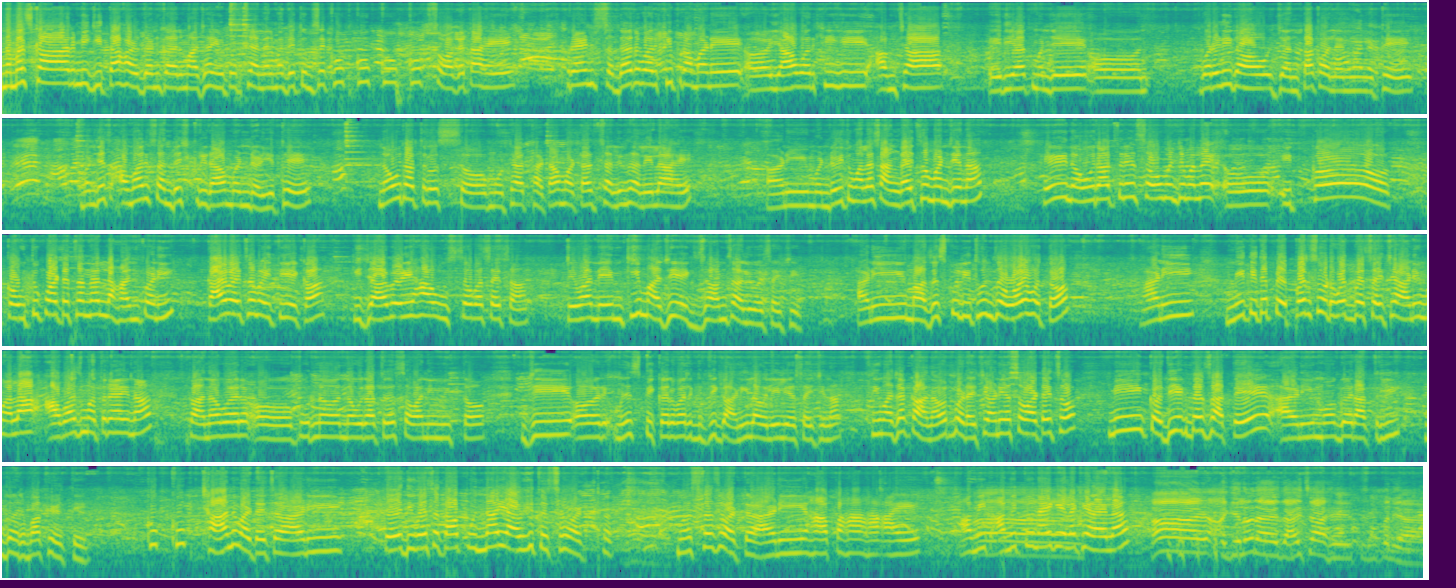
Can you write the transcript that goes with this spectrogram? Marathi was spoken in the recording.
नमस्कार मी गीता हळदणकर. माझ्या यूट्यूब चॅनलमध्ये तुमचे खूप खूप खूप खूप स्वागत आहे. फ्रेंड्स दरवर्षीप्रमाणे यावर्षीही आमच्या एरियात म्हणजे वरळीगाव जनता कॉलनी इथे म्हणजेच अमर संदेश क्रीडा मंडळ येथे नवरात्रोत्सव मोठ्या थाटामाटात चालू झालेला आहे. आणि मंडळी तुम्हाला सांगायचं म्हणजे ना हे नवरात्रोत्सव म्हणजे मला इतकं कौतुक वाटायचं ना लहानपणी? काय व्हायचं माहिती आहे का? की ज्यावेळी हा उत्सव असायचा तेव्हा नेमकी माझी एक्झाम चालू असायची. आणि माझं स्कूल इथून जवळ होतं. आणि मी तिथे पेपर सोडवत बसायचे आणि मला आवाज मात्र आहे ना कानावर पूर्ण पूर्ण नवरात्रोत्सवानिमित्त जी म्हणजे स्पीकरवर जी गाणी लावलेली असायची ना ती माझ्या कानावर पडायची. आणि असं वाटायचं मी कधी एकदा जाते आणि मग रात्री गरबा खेळते. खूप खूप छान वाटायचं आणि ते दिवस आता पुन्हा यावेत असं वाटतं. मस्तच वाटतं. आणि हा पहा हा आहे. अमित अमित तू नाही गेला खेळायला? हाय गेलो नाही. जायचं आहे. तुम्ही पण या.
